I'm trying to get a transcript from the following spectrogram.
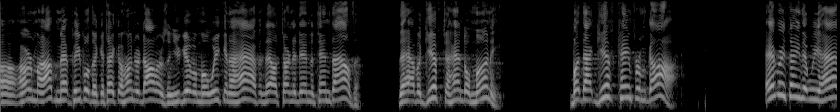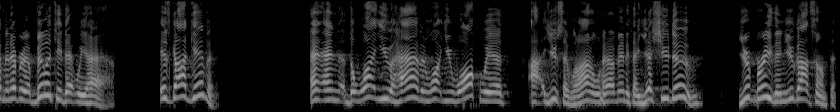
uh, earn money, I've met people that could take $100 and you give them a week and a half and they'll turn it into 10000 They have a gift to handle money. But that gift came from God. Everything that we have and every ability that we have is God given. And, and the what you have and what you walk with, uh, you say, Well, I don't have anything. Yes, you do. You're breathing, you got something.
